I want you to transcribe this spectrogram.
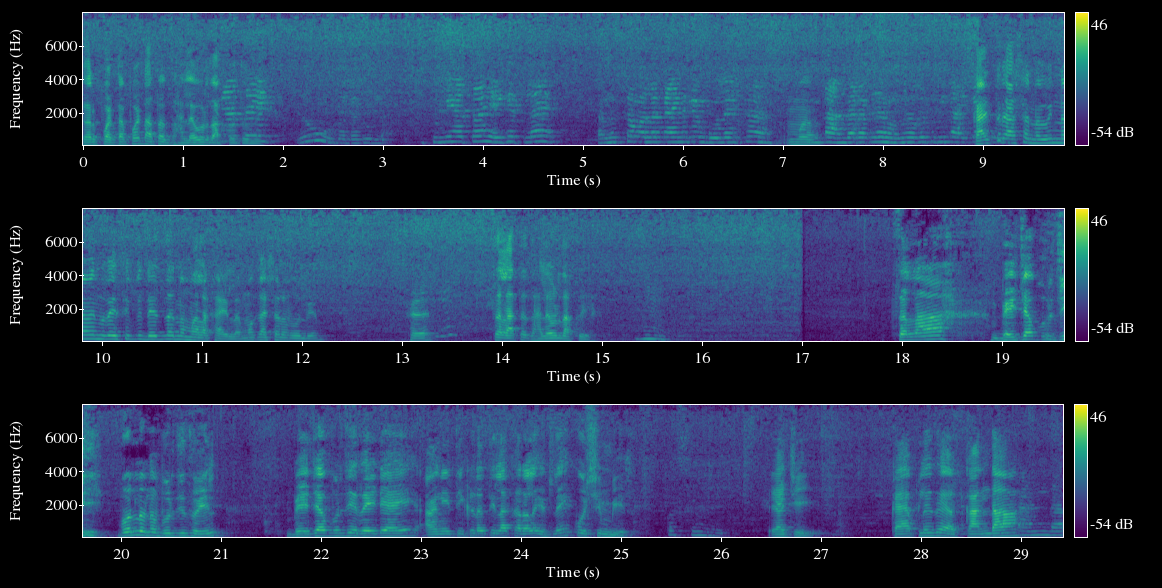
कर पटापट आता झाल्यावर दाखवतो मी तुला. तुम्ही आता हे घेतलाय नुसतं मला काही ना काही बोलायचं मग? पण कांदा टाकला म्हणून आता तुम्ही काय काय काहीतरी अशा नवीन नवीन रेसिपी देत जा ना मला खायला मग कशाला बोलेन? चल आता झाल्यावर दाखवूया. चला भेजा बुर्जी बोललो ना बुर्जीच होईल भेजा बुर्जी रेडी आहे आणि तिकडं तिला करायला घेतलंय कोशिंबीर. कोशिंबीर. याची. काय आपलं ते कांदा कांदा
